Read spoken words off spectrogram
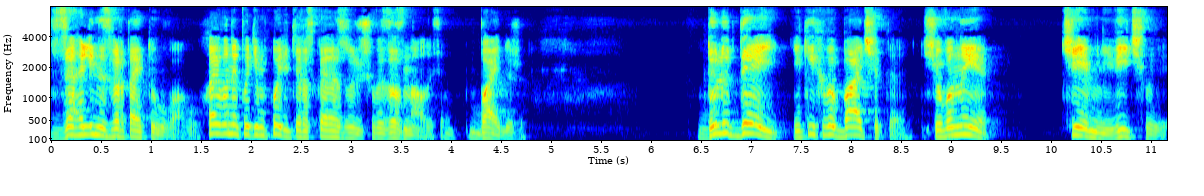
взагалі не звертайте увагу. Хай вони потім ходять і розказують, що ви зазналися. Байдуже. До людей, яких ви бачите, що вони чемні, вічливі,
